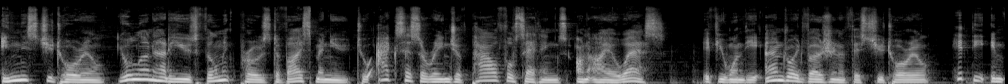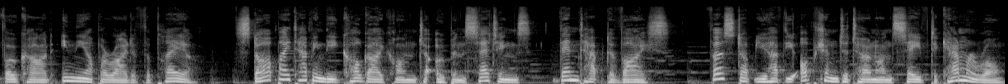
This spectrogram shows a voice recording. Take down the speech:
In this tutorial, you'll learn how to use Filmic Pro's device menu to access a range of powerful settings on iOS. If you want the Android version of this tutorial, hit the info card in the upper right of the player. Start by tapping the cog icon to open settings, then tap device. First up you have the option to turn on save to camera roll.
